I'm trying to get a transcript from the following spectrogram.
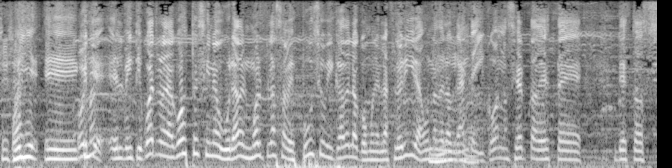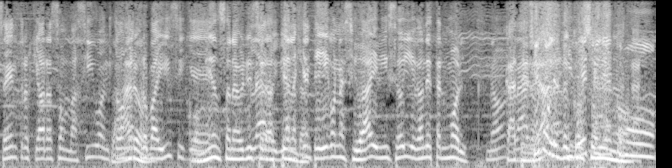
sí, sí. Oye, eh. Oye, el 24 de agosto es inaugurado el Mall Plaza Vespucio, ubicado en la comuna de La Florida, uno de los grandes iconos, ¿cierto?, de este de estos centros que ahora son masivos en todo Claro. nuestro país y que Comienzan a abrirse claro, las día la gente llega a una ciudad y dice, oye, ¿dónde está el mall? ¿No? Catedral. Sí, pues, del y, consumismo. como,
